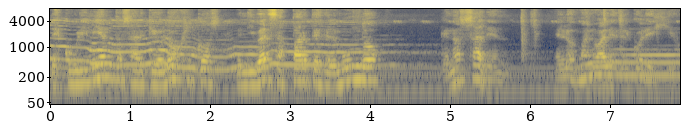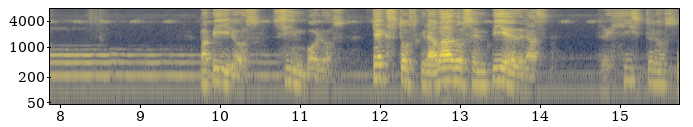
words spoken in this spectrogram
Descubrimientos arqueológicos en diversas partes del mundo que no salen en los manuales del colegio. Papiros, símbolos, textos grabados en piedras, registros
